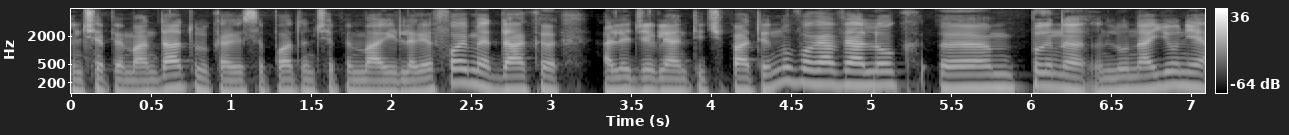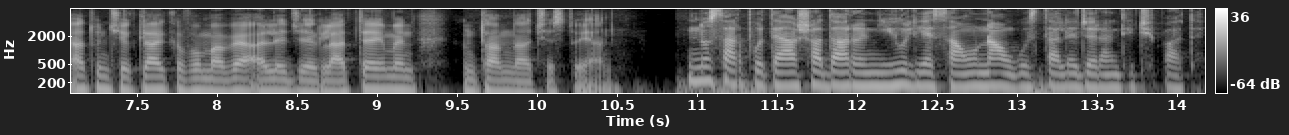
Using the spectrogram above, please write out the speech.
începe mandatul, care să poată începe marile reforme. Dacă alegerile anticipate nu vor avea loc um, până în luna iunie, atunci e clar că vom avea alegeri la termen în toamna acestui an. Nu s-ar putea așadar în iulie sau în august alegeri anticipate?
